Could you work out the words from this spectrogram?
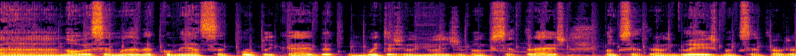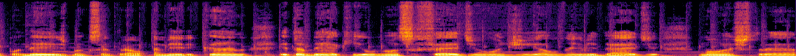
A nova semana começa complicada, com muitas reuniões de bancos centrais, Banco Central inglês, Banco Central japonês, Banco Central americano e também aqui o nosso Fed, onde a unanimidade mostra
